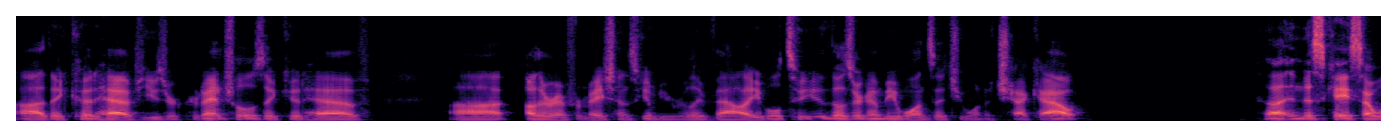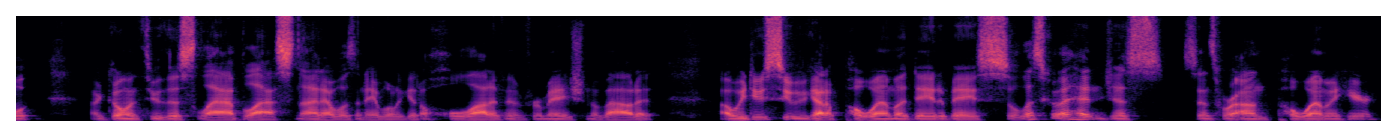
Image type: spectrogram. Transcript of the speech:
Uh, they could have user credentials. They could have uh, other information that's going to be really valuable to you. Those are going to be ones that you want to check out. Uh, in this case, I will uh, going through this lab last night. I wasn't able to get a whole lot of information about it. Uh, we do see we've got a Poema database. So let's go ahead and just, since we're on Poema here,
